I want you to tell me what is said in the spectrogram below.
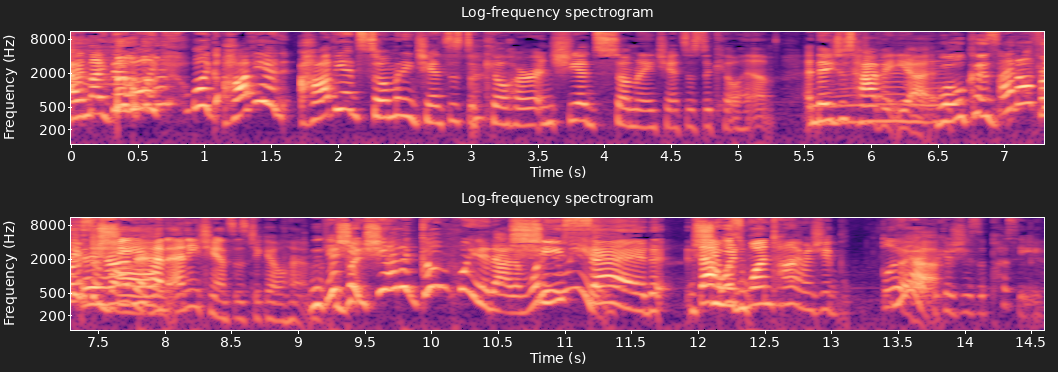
and like they're both like, well, like Javi had Javi had so many chances to kill her, and she had so many chances to kill him, and they just haven't yet. well, because I don't think first that of she all, had any chances to kill him. yeah, she, she had a gun pointed at him. What do she you mean? said That she was would, one time, and she blew Yeah. it because she's a pussy.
